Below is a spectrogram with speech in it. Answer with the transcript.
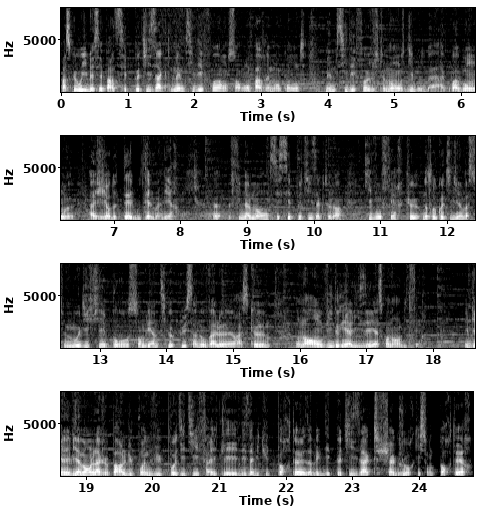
Parce que oui, bah, c'est par ces petits actes, même si des fois on s'en rend pas vraiment compte, même si des fois justement on se dit bon bah à quoi bon euh, agir de telle ou telle manière, finalement c'est ces petits actes-là qui vont faire que notre quotidien va se modifier pour ressembler un petit peu plus à nos valeurs, à ce que on a envie de réaliser, à ce qu'on a envie de faire. Et bien évidemment, là je parle du point de vue positif, avec des habitudes porteuses, avec des petits actes chaque jour qui sont porteurs.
